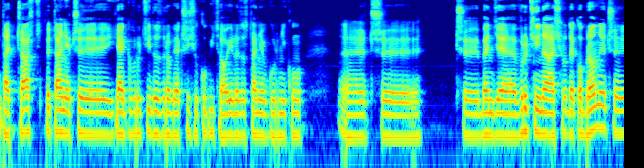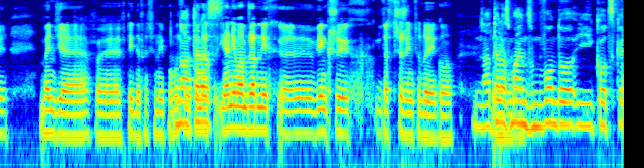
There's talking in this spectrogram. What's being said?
dać czas. Pytanie, czy jak wróci do zdrowia Krzysiu Kubica, o ile zostanie w Górniku, e, czy, czy będzie wróci na środek obrony, czy będzie w, w tej defensywnej pomocy. No, Natomiast teraz... ja nie mam żadnych e, większych zastrzeżeń co do jego. No a teraz jego... mając Mwondo i Kockę,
